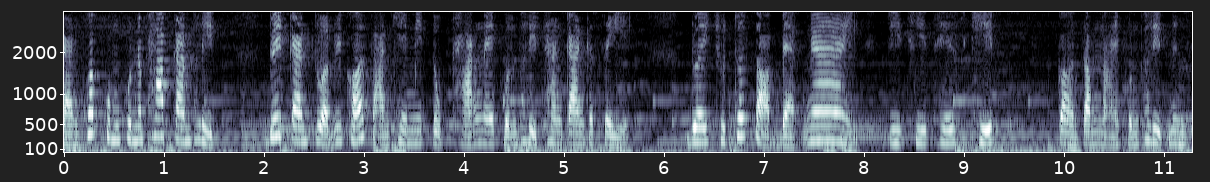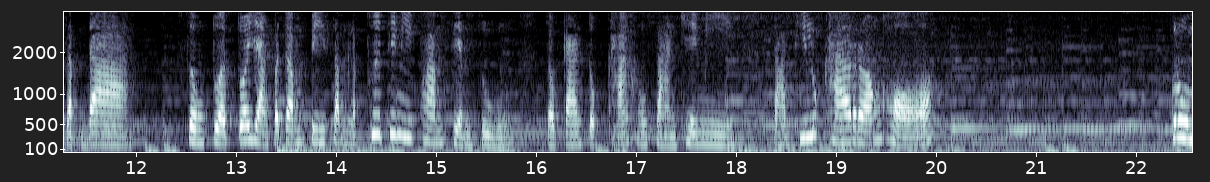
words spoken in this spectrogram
การควบคุมคุณภาพการผลิต ด้วยการตรวจวิเคราะห์สารเคมีตกค้างในผลผลิตทางการเกษตรด้วยชุดทดสอบแบบง่าย GT Test Kit ก่อนจำหน่ายผลผลิต 1 สัปดาห์ ส่งตรวจตัวอย่างประจำปีสำหรับพืชที่มีความเสี่ยงสูง ต่อการตกค้างของสารเคมี ตามที่ลูกค้าร้องขอ กลุ่ม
